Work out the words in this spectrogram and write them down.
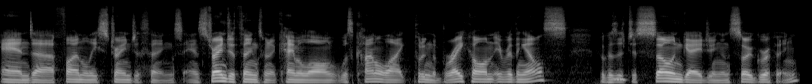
And uh, finally, Stranger Things. And Stranger Things, when it came along, was kind of like putting the brake on everything else because it's just so engaging and so gripping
